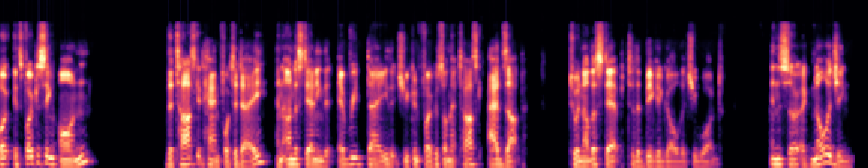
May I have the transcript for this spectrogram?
It's focusing on the task at hand for today and understanding that every day that you can focus on that task adds up to another step to the bigger goal that you want. And so acknowledging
